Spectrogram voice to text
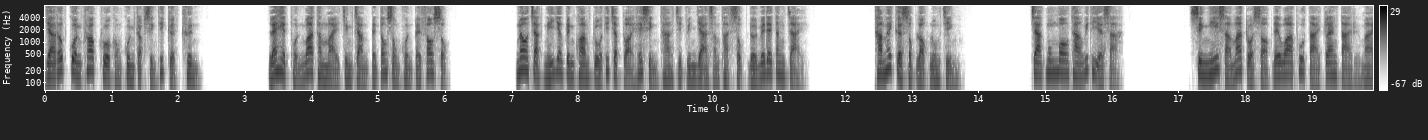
อย่ารบกวนครอบครัวของคุณกับสิ่งที่เกิดขึ้น และเหตุผลว่าทำไมจึงจำเป็นต้องส่งคนไปเฝ้าศพ นอกจากนี้ยังเป็นความกลัวที่จะปล่อยให้สิ่งทางจิตวิญญาณสัมผัสศพโดยไม่ได้ตั้งใจทำให้เกิดศพหลอกลวงจริง จากมุมมองทางวิทยาศาสตร์ สิ่งนี้สามารถตรวจสอบได้ว่าผู้ตายแกล้งตายหรือไม่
